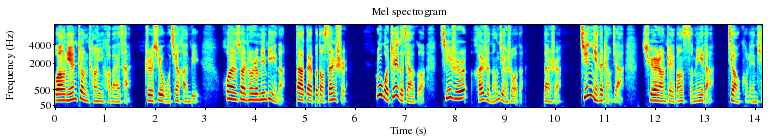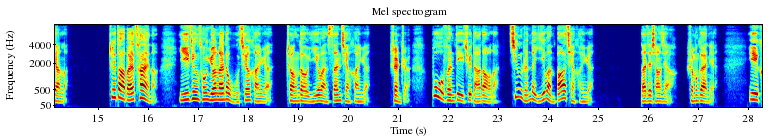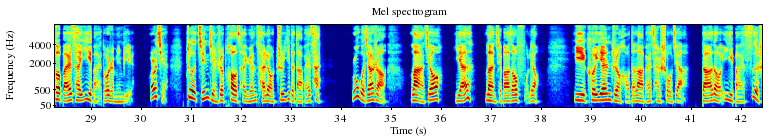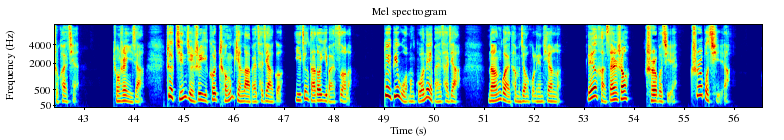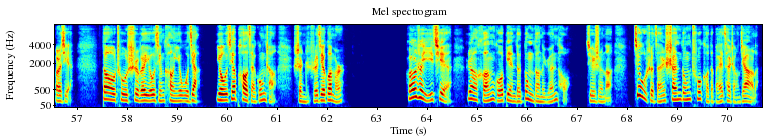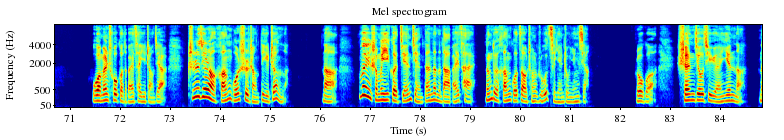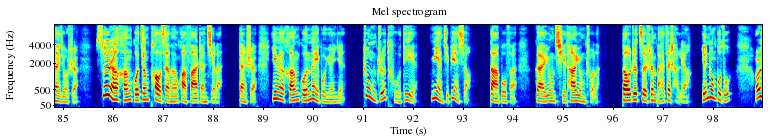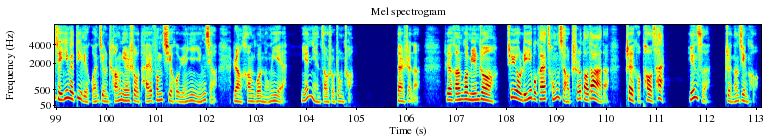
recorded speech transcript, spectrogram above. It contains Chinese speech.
往年正常一颗白菜只需五千韩币，换算成人民币呢，大概不到三十。如果这个价格其实还是能接受的，但是今年的涨价却让这帮思密达叫苦连天了。这大白菜呢，已经从原来的五千韩元涨到一万三千韩元，甚至部分地区达到了惊人的一万八千韩元。大家想想，什么概念？一颗白菜一百多人民币，而且这仅仅是泡菜原材料之一的大白菜。如果加上辣椒、盐、乱七八糟辅料，一颗腌制好的辣白菜售价达到一百四十块钱。重申一下，这仅仅是一颗成品辣白菜，价格已经达到一百四了。对比我们国内白菜价，难怪他们叫苦连天了，连喊三声吃不起，吃不起呀！而且到处示威游行抗议物价，有些泡菜工厂甚至直接关门。而这一切让韩国变得动荡的源头，其实呢，就是咱山东出口的白菜涨价了。我们出口的白菜一涨价，直接让韩国市场地震了。那为什么一个简简单单的大白菜能对韩国造成如此严重影响？如果深究其原因呢？那就是虽然韩国将泡菜文化发展起来，但是因为韩国内部原因，种植土地面积变小，大部分改用其他用处了，导致自身白菜产量。严重不足，而且因为地理环境常年受台风气候原因影响，让韩国农业年年遭受重创。但是呢，这韩国民众却又离不开从小吃到大的这口泡菜，因此只能进口。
